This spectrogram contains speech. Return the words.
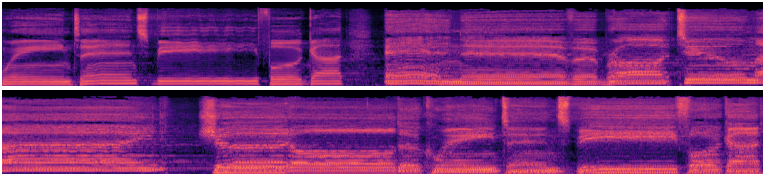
acquaintance be forgot and never brought to mind? Should old acquaintance be forgot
